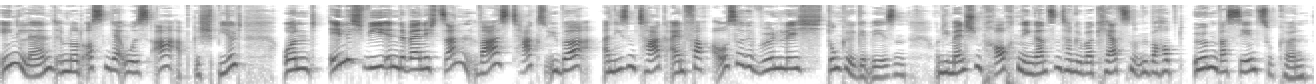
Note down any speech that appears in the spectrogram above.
England im Nordosten der USA abgespielt und ähnlich wie in The Vanished Sun war es tagsüber an diesem Tag einfach außergewöhnlich dunkel gewesen und die Menschen brauchten den ganzen Tag über Kerzen, um überhaupt irgendwas sehen zu können.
